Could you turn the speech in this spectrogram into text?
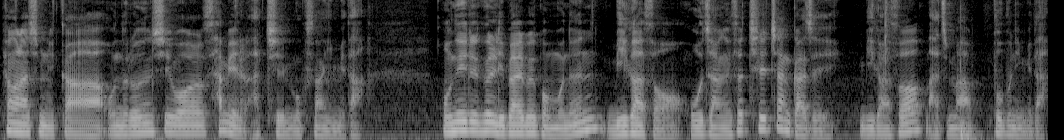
평안하십니까? 오늘은 10월 3일 아침 묵상입니다. 오늘 읽을 리바이블 본문은 미가서 5장에서 7장까지 미가서 마지막 부분입니다.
